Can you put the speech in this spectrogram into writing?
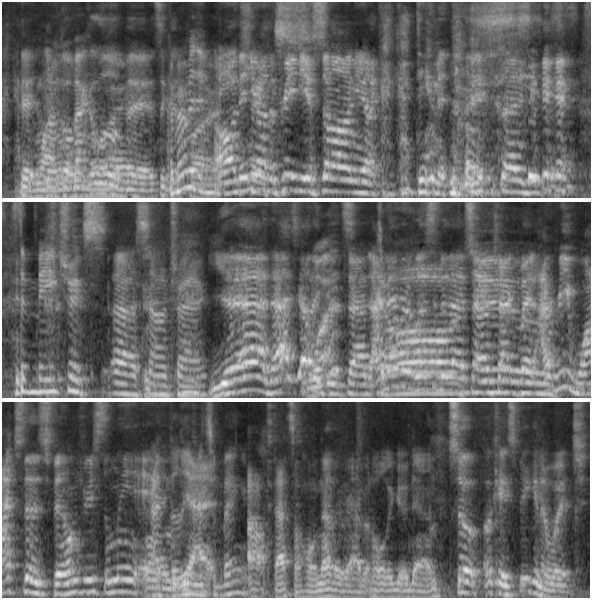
I gotta Yeah, rewind go back a little more. bit. It's a good remember the. Oh, then you're on the previous song, and you're like, God damn it! Like, trying to do this. The Matrix uh, soundtrack. Yeah, that's got What? a good sound. I never listened to that soundtrack, but I dude. rewatched those films recently, and believe yeah, it's a banger. Oh, that's a whole nother rabbit hole to go down. So, okay, speaking of which,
